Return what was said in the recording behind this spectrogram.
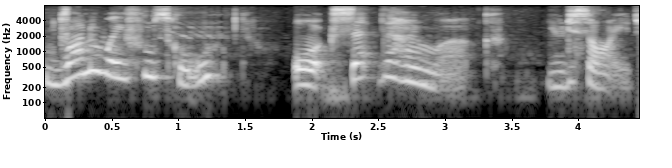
run away from school or accept the homework? You decide.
